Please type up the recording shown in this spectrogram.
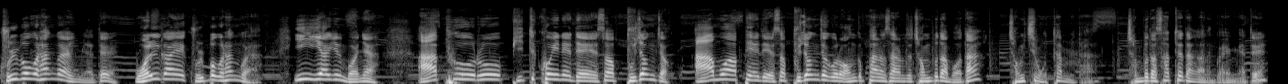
굴복을 한 거야, 형님들. 월가에 굴복을 한 거야. 이 이야기는 뭐냐? 앞으로 비트코인에 대해서 부정적, 암호화폐에 대해서 부정적으로 언급하는 사람들 전부 다 뭐다? 정치 못합니다. 전부 다 사퇴당하는 거예요, 형님들.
